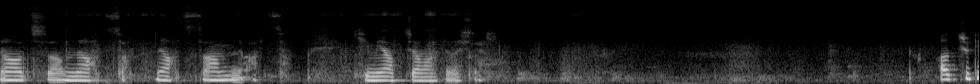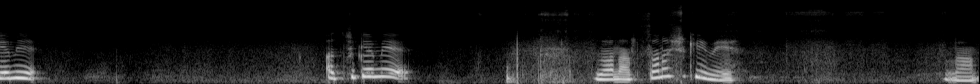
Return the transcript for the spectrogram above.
Ne atsam ne atsam ne atsam ne atsam. Kimi atacağım arkadaşlar? At şu gemiyi. At şu gemiyi. Lan atsana şu gemiyi. Lan.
